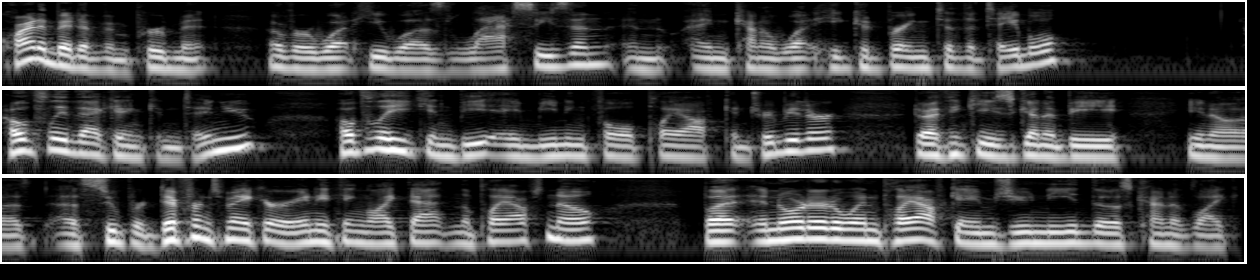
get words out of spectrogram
quite a bit of improvement over what he was last season and and kind of what he could bring to the table. Hopefully that can continue. Hopefully he can be a meaningful playoff contributor. Do I think he's going to be, you know, a, a, super difference maker or anything like that in the playoffs? No. But in order to win playoff games, you need those kind of like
